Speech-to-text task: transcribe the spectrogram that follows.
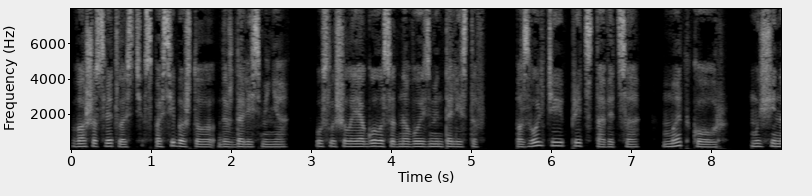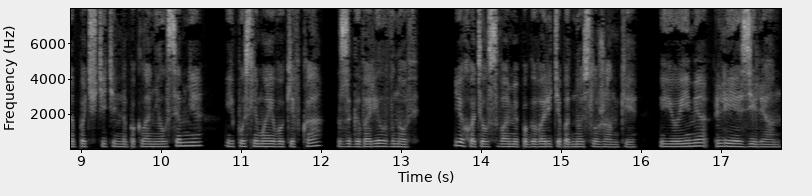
«Ваша светлость, спасибо, что дождались меня», — услышала я голос одного из менталистов. «Позвольте представиться. Мэтт Коур». Мужчина почтительно поклонился мне и после моего кивка заговорил вновь. «Я хотел с вами поговорить об одной служанке. Ее имя Лия Зилиан.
